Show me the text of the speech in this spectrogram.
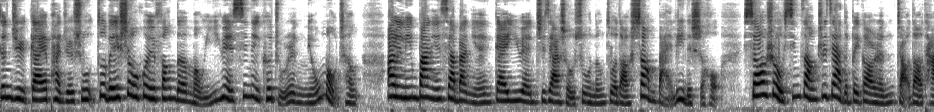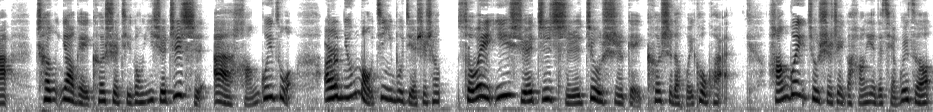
根据该判决书，作为受贿方的某医院心内科主任牛某称，二零零八年下半年，该医院支架手术能做到上百例的时候，销售心脏支架的被告人找到他，称要给科室提供医学支持，按行规做。而牛某进一步解释称，所谓医学支持就是给科室的回扣款，行规就是这个行业的潜规则，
